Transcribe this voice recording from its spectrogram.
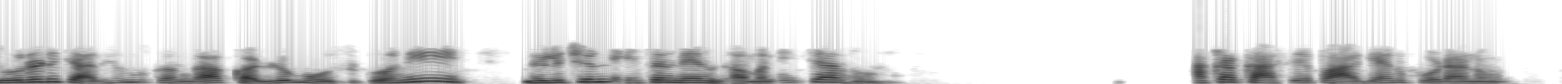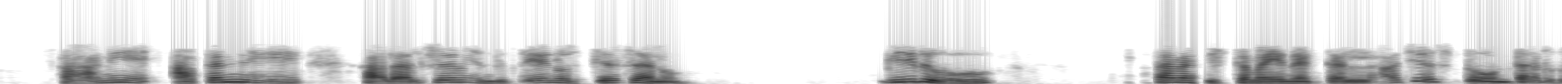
సూర్యుడికి అభిముఖంగా కళ్ళు మూసుకొని నిలుచుని ఇతను నేను గమనించాను. అక్కడ కాసేపు ఆగాను కూడాను. కానీ అతన్ని కదల్చడం ఎందుకులే అని వచ్చేసాను. వీరు తనకిష్టమైనట్టల్లా చేస్తూ ఉంటారు.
